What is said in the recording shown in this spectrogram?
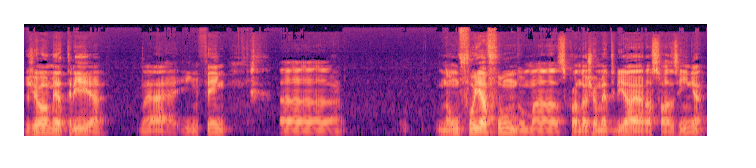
geometria, né? Enfim, uh, não fui a fundo, mas quando a geometria era sozinha,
